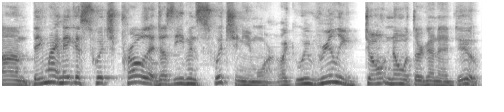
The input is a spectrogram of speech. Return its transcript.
um, they might make a Switch Pro that doesn't even switch anymore. Like we really don't know what they're going to do.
